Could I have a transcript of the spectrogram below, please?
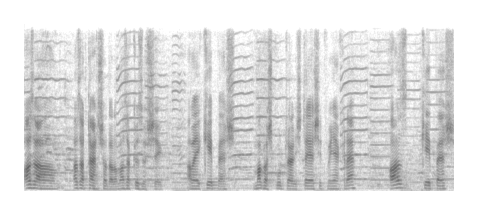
az a, az a társadalom, az a közösség, amely képes magas kulturális teljesítményekre, az képes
